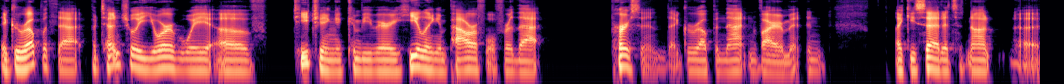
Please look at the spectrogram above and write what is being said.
they grew up with that. Potentially your way of teaching it can be very healing and powerful for that person that grew up in that environment. And like you said, it's not uh,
